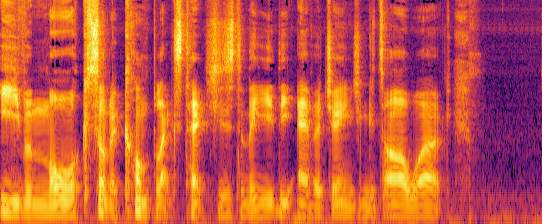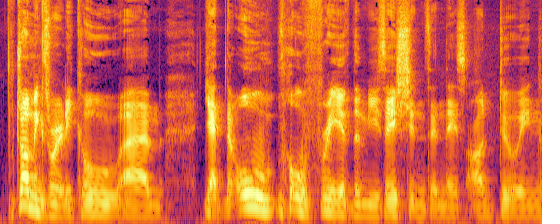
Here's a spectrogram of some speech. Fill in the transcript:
even more sort of complex textures to the the ever changing guitar work. Drumming's really cool. Um, yeah, all all three of the musicians in this are doing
